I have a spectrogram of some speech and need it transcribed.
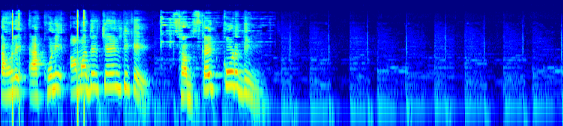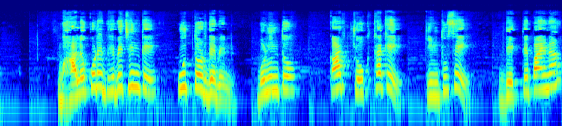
তাহলে এখনই আমাদের চ্যানেলটিকে সাবস্ক্রাইব করে দিন। ভালো করে ভেবেচিন্তে উত্তর দেবেন। বলুন তো, কার চোখ থাকে কিন্তু সে দেখতে পায় না?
